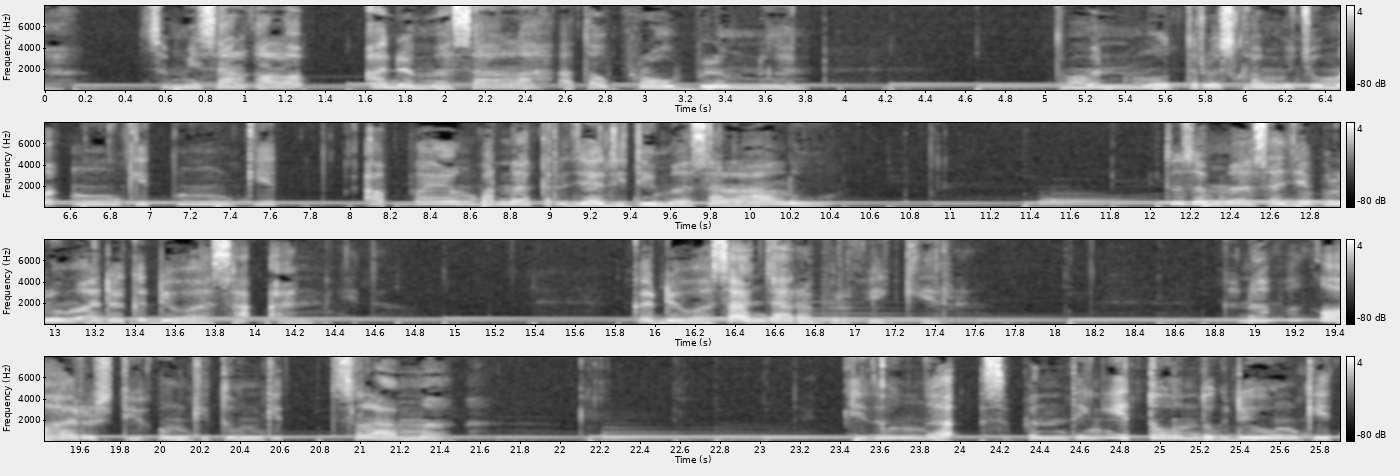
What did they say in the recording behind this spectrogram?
nah semisal kalau ada masalah atau problem dengan temanmu terus kamu cuma ngungkit-ngungkit apa yang pernah terjadi di masa lalu itu sama saja belum ada kedewasaan gitu. Kedewasaan cara berpikir. Kenapa kau harus diungkit-ungkit selama itu nggak sepenting itu untuk diungkit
